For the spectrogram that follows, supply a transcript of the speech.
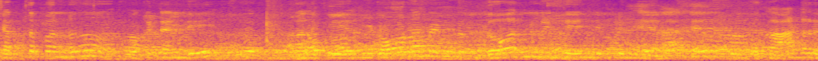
చెత్త పన్ను ఒకటండి. మనకి గవర్నమెంట్ గవర్నమెంట్ ఏం చెప్పింది అంటే ఒక ఆర్డర్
